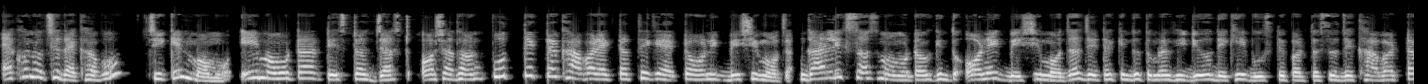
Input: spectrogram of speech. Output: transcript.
এখন হচ্ছে দেখাবো চিকেন মোমো। এই মোমোটার টেস্টটা জাস্ট অসাধারণ। প্রত্যেকটা খাবার একটা থেকে একটা অনেক বেশি মজা। গার্লিক সস মোমোটাও কিন্তু অনেক বেশি মজা, যেটা কিন্তু তোমরা ভিডিও দেখেই বুঝতে পারতেছো যে খাবারটা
